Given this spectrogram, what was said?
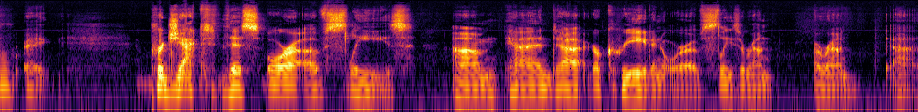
uh, project this aura of sleaze um, and uh, or create an aura of sleaze around around uh,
